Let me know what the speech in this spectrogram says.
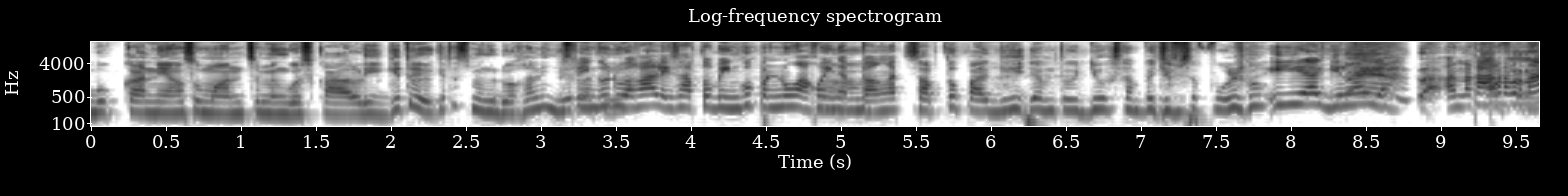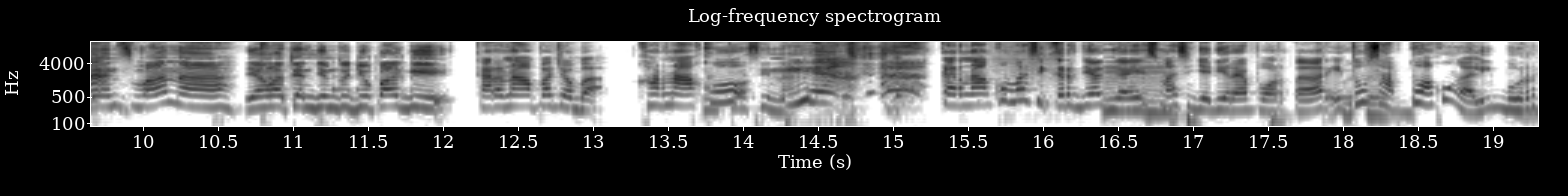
bukan yang cuma seminggu sekali gitu ya. Kita seminggu dua kali anjir seminggu dua latihan. kali sabtu minggu penuh aku inget Heeh. banget Sabtu pagi jam 7 sampai jam 10 iya gila ya anak Karena- cover dance mana yang latihan jam 7 pagi? karena apa coba karena aku Nak. iya karena aku masih kerja guys Mm. masih jadi reporter itu Betul. sabtu aku nggak libur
